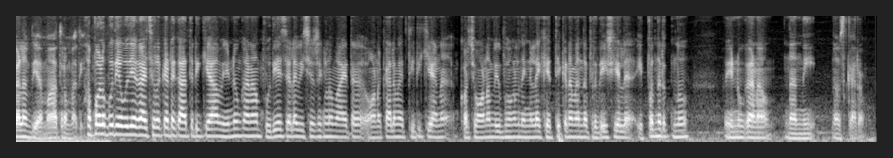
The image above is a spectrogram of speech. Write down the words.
വിളമ്പിയാൽ മാത്രം മതി. അപ്പോൾ പുതിയ പുതിയ കാഴ്ചകൾക്കായിട്ട് കാത്തിരിക്കുക വീണ്ടും കാണാം. പുതിയ ചില വിശേഷങ്ങളുമായിട്ട് ഓണക്കാലം എത്തിയിരിക്കുകയാണ്. കുറച്ച് ഓണം വിഭവങ്ങൾ നിങ്ങളിലേക്ക് എത്തിക്കണമെന്ന പ്രതീക്ഷയിൽ ഇപ്പം നിർത്തുന്നു. വീണ്ടും കാണാം. നന്ദി. നമസ്കാരം.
